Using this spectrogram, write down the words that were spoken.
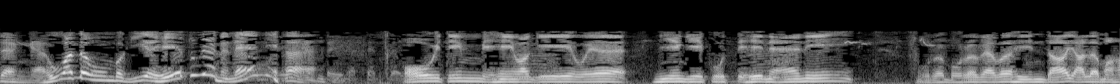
දැන් ඇහුවද උඹ ගිය හේතු ගැන නෑනේ. ඔව් ඉතින් මෙහෙ වගේ ඔය නියඟේකුත් එහෙ නෑනේ. සොර බොර වැව හින්දා යල මහ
